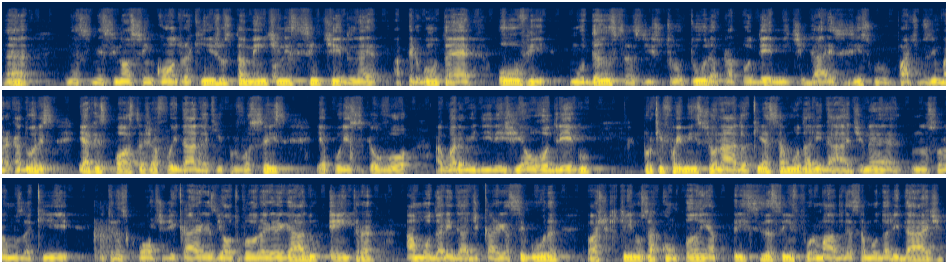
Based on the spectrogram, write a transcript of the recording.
né? nesse, nesse nosso encontro aqui, justamente nesse sentido. Né? A pergunta é: houve mudanças de estrutura para poder mitigar esses riscos por parte dos embarcadores? E a resposta já foi dada aqui por vocês, e é por isso que eu vou agora me dirigir ao Rodrigo, porque foi mencionado aqui essa modalidade, né? Nós falamos aqui de transporte de cargas de alto valor agregado, entra a modalidade de carga segura. Eu acho que quem nos acompanha precisa ser informado dessa modalidade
